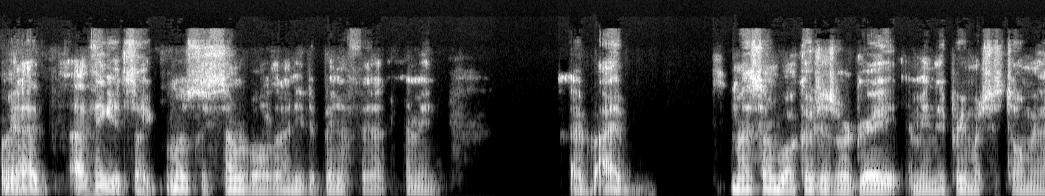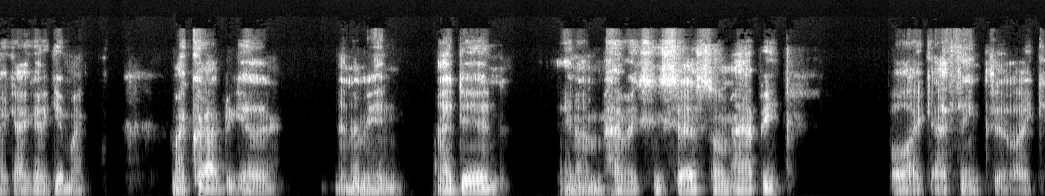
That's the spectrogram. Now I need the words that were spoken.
I mean, I, I think it's like mostly summer ball that I need to benefit. I mean, I, I my summer ball coaches were great. I mean, they pretty much just told me like I got to get my my crap together. And I mean, I did, and I'm having success, so I'm happy. But like, I think that like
